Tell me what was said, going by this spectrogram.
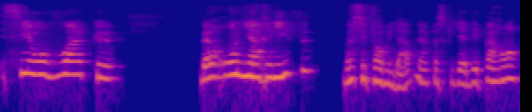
si on voit que ben, on y arrive, ben, c'est formidable, hein, parce qu'il y a des parents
